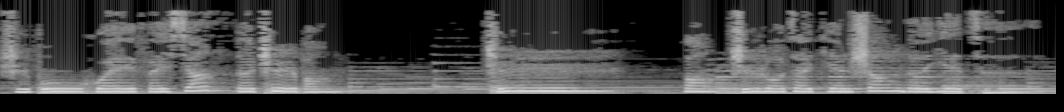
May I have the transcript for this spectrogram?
是不会飞翔的翅膀，翅膀是落在天上的叶子。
